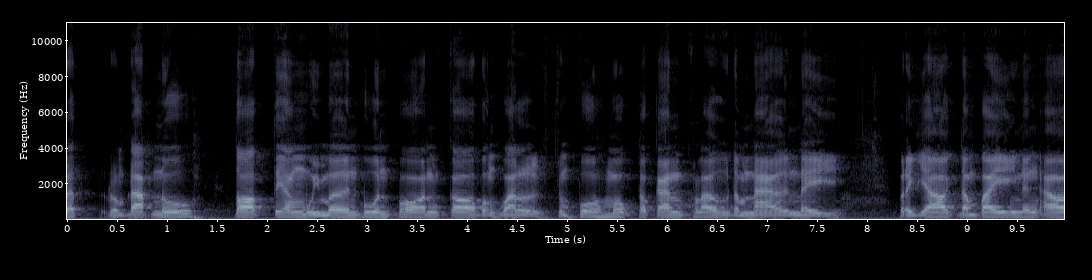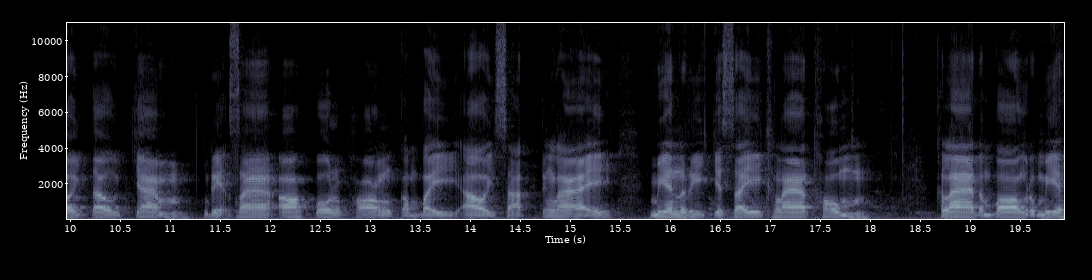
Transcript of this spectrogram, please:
រិទ្ធរំដាប់នោះតបទាំង14000កបង្វិលចំពោះមុខទៅកាន់ផ្លូវដំណើរនៃប្រយោជន៍ដើម្បីនឹងឲ្យទៅចាំរក្សាអស់ពលផងកំបីឲ្យសัตว์ទាំងឡាយមានរាជសីខ្លាធំ ខ្លាដំបងរមាស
